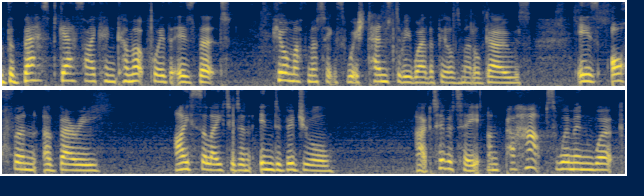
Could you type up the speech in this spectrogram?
the best guess I can come up with is that pure mathematics, which tends to be where the Fields medal goes, is often a very isolated and individual activity, and perhaps women work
